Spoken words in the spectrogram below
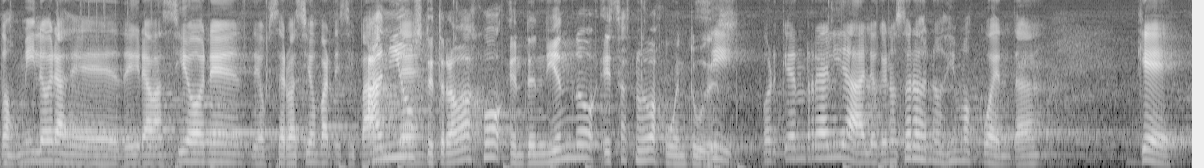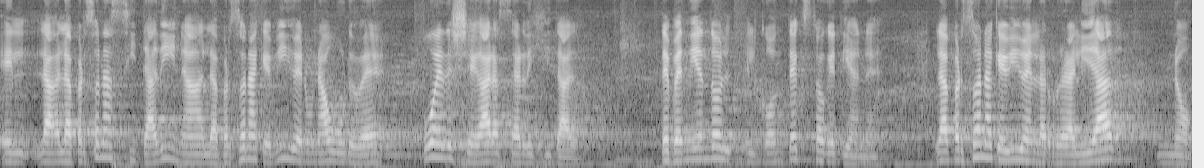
2.000 horas de, de grabaciones, de observación participante. Años de trabajo entendiendo esas nuevas juventudes. Sí, porque en realidad lo que nosotros nos dimos cuenta, que el- la, la persona citadina, la persona que vive en una urbe, puede llegar a ser digital, dependiendo el contexto que tiene. La persona que vive en la ruralidad, no.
